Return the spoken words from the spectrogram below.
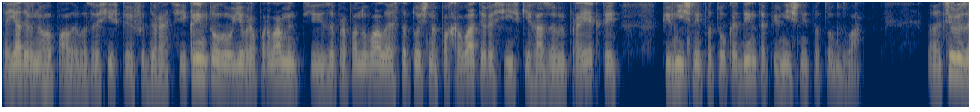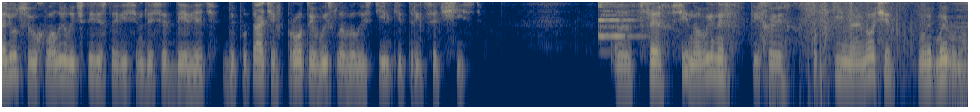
та ядерного палива з Російської Федерації. Крім того, у Європарламенті запропонували остаточно поховати російські газові проекти Північний поток 1 та Північний поток 2. Е, Цю резолюцію ухвалили 489 депутатів, проти висловили тільки 36. Е, Все, всі новини. Тихої, спокійної ночі. Миру нам.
